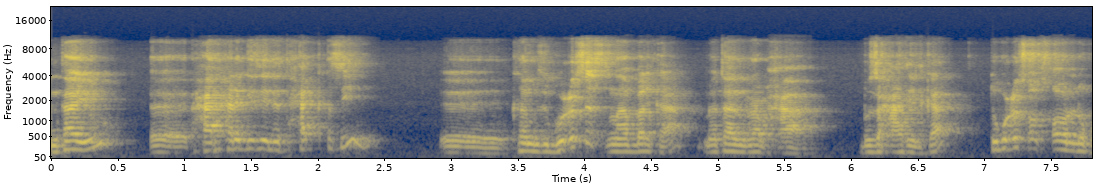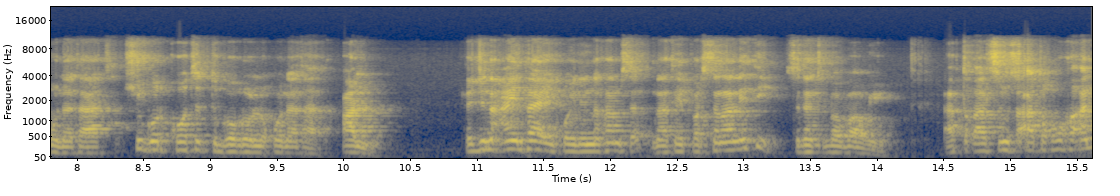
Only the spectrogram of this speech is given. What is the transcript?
እንታይ እዩ ሓደ ሓደ ግዜ ንትሓቅሲ ከምዚ ጉዕፅፅ እናበልካ መታ ንረብሓ ብዙሓት ኢልካ ትጉዕፀፀሉ ኩነታት ሽጎር ኮትት ትገብረሉ ኩነታት ኣሎ ሕጂ ንዓይ እንታይ እዩ ኮይኑ ንከም ሰብ ናተይ ፐርሶናሊቲ ስነ ጥበባዊ እዩ ኣብቲ ቃልሲ ምስ ኣተኹ ከዓኒ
